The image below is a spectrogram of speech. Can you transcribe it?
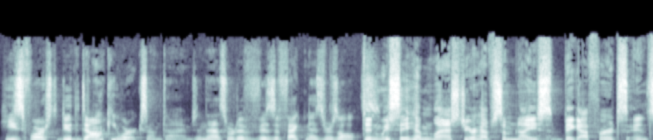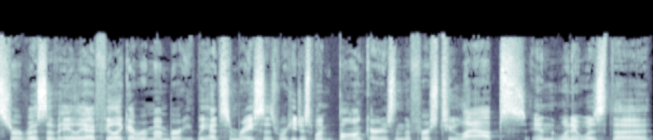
he's forced to do the donkey work sometimes, and that sort of is affecting his results. Didn't we see him last year have some nice big efforts in service of Eli? I feel like I remember he, we had some races where he just went bonkers in the first two laps, and when it was the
